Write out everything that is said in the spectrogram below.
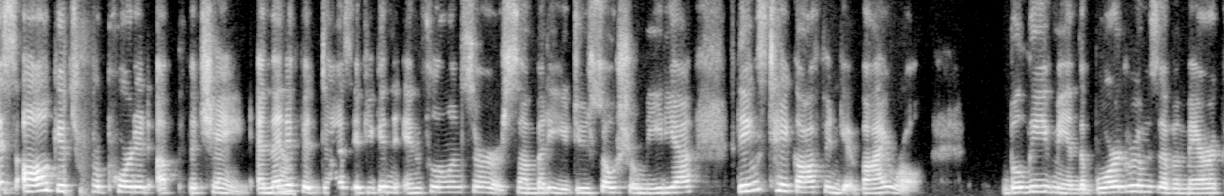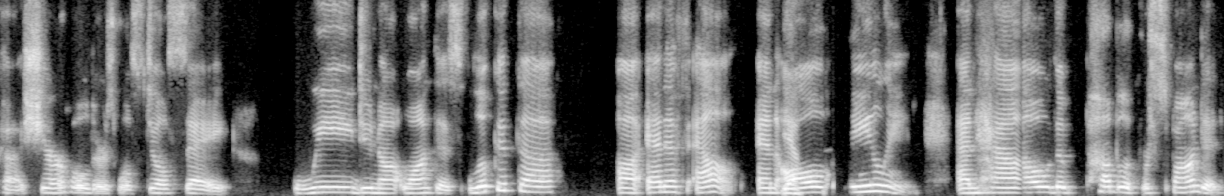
this all gets reported up the chain and then yeah. if it does if you get an influencer or somebody you do social media things take off and get viral believe me in the boardrooms of america shareholders will still say we do not want this. Look at the uh, NFL. and yeah. all kneeling and how the public responded.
